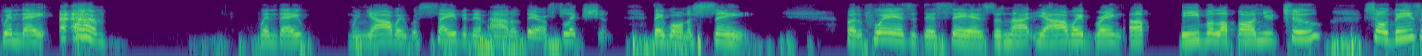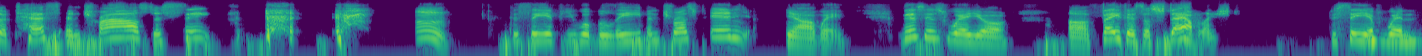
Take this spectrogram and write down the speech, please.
when they when they when Yahweh was saving them out of their affliction, they want to sing. But where is it that says, does not Yahweh bring up evil upon you too? So these are tests and trials to see, mm, to see if you will believe and trust in Yahweh. This is where your uh, faith is established to see if when mm-hmm.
